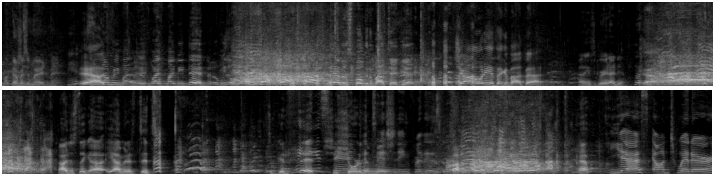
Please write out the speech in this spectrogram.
Montgomery's a married man. Yeah. Montgomery, might, his wife might be dead. We don't know. we haven't spoken about that yet. Jon, what do you think about that? I think it's a great idea. Yeah. I just think, uh, yeah, I mean, it's, it's, it's a good fit. He's She's been shorter than me. petitioning for this for. Have I? yes, on Twitter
